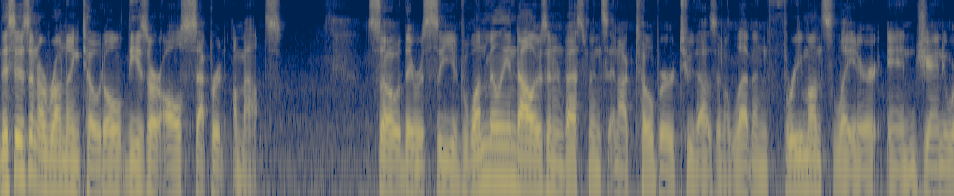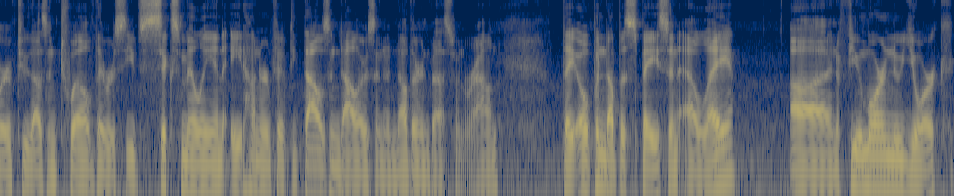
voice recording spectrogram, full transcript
this isn't a running total, these are all separate amounts. So they received $1 million in investments in October 2011. Three months later, in January of 2012, they received $6,850,000 in another investment round. They opened up a space in LA uh, and a few more in New York.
